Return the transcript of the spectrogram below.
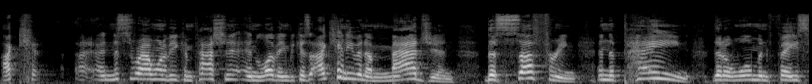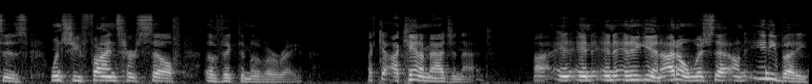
I can't, and this is where I want to be compassionate and loving because I can't even imagine the suffering and the pain that a woman faces when she finds herself a victim of a rape. I can't, I can't imagine that. Uh, and, and, and, and again, I don't wish that on anybody.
